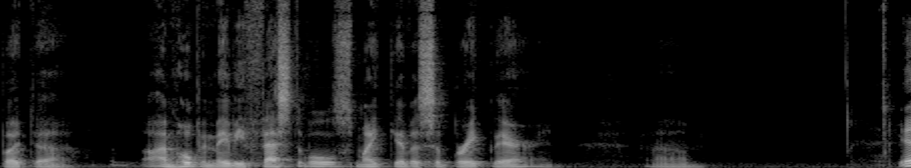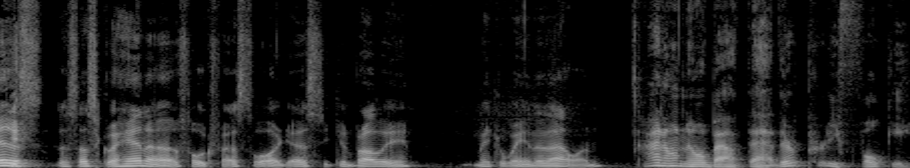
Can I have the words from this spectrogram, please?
but uh, I'm hoping maybe festivals might give us a break there. And, um, Yeah, this, the Susquehanna Folk Festival, I guess you can probably make a way into that one. I don't know about that. They're pretty folky.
